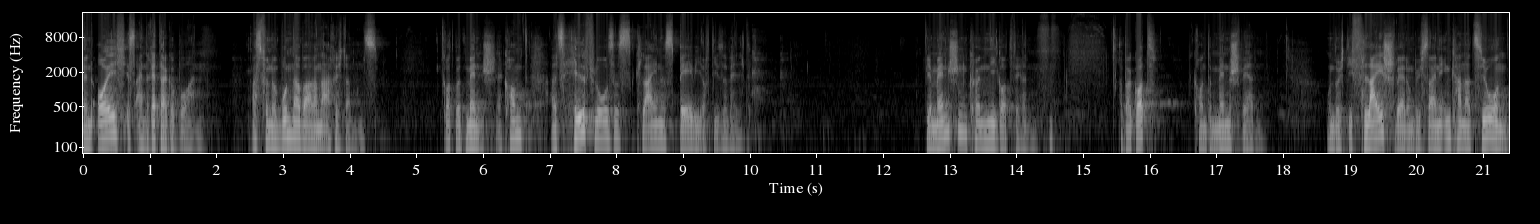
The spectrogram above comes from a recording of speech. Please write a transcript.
denn euch ist ein Retter geboren. Was für eine wunderbare Nachricht an uns. Gott wird Mensch. Er kommt als hilfloses, kleines Baby auf diese Welt. Wir Menschen können nie Gott werden. Aber Gott konnte Mensch werden. Und durch die Fleischwerdung, durch seine Inkarnation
